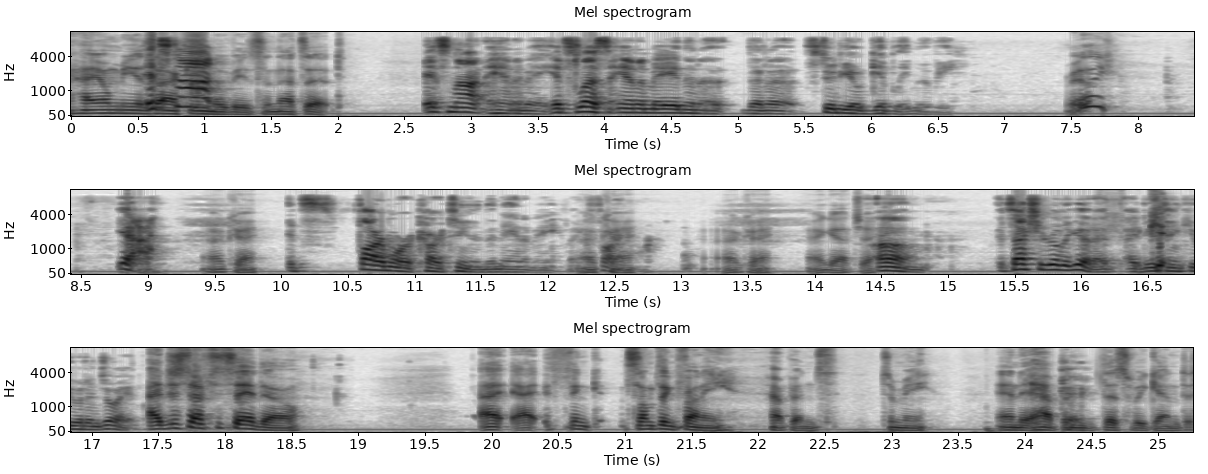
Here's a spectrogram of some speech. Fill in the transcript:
Hayao Miyazaki not- movies, and that's it. It's not anime. It's less anime than a than a Studio Ghibli movie. Really? Yeah, Okay. it's far more cartoon than anime. Like Okay. far more. Okay. I gotcha. Um, it's actually really good. I, I do Can- think you would enjoy it. I just have to say though, I I think something funny happens to me and it happened Okay. this weekend.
